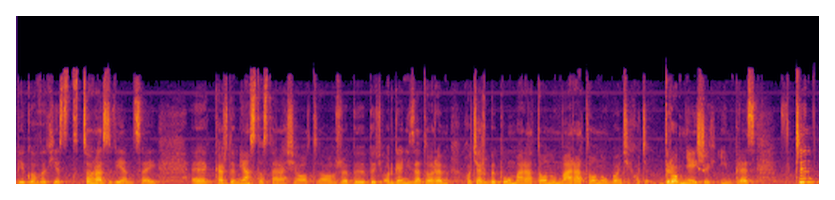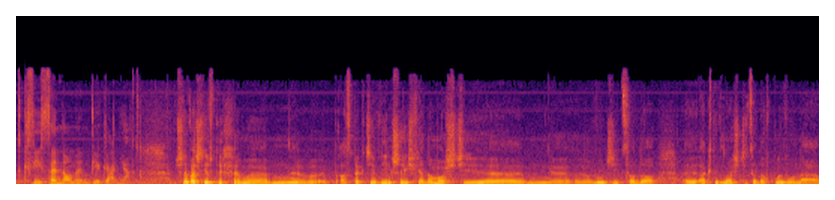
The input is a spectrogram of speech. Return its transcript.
biegowych jest coraz więcej. Każde miasto stara się o to, żeby być organizatorem chociażby półmaratonu, maratonu bądź choć drobniejszych imprez. W czym tkwi fenomen biegania? Myślę właśnie w em, aspekcie większej świadomości ludzi co do e, aktywności, co do wpływu na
